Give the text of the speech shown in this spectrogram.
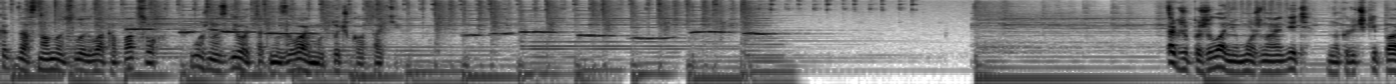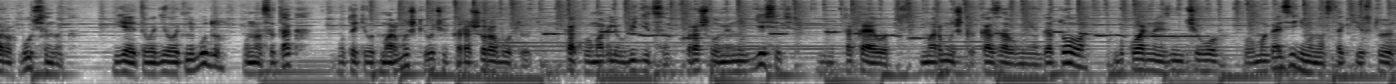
Когда основной слой лака подсох, можно сделать так называемую точку атаки. Также по желанию можно надеть на крючки пару бусинок. Я этого делать не буду. У нас и так вот эти вот мормышки очень хорошо работают. Как вы могли убедиться, прошло минут 10. Вот такая вот мормышка коза у меня готова. Буквально из ничего. В магазине у нас такие стоят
